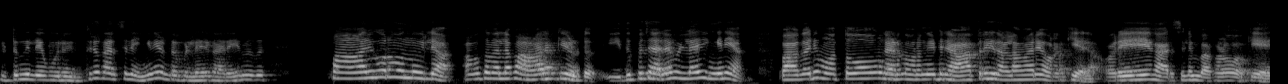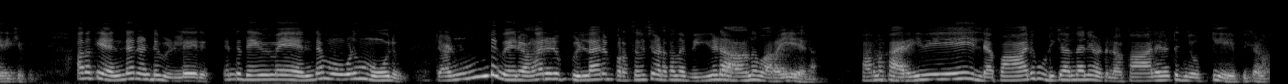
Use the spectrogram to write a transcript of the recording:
കിട്ടുന്നില്ലേ പോലും? ഇതൊരു കരച്ചിൽ എങ്ങനെയുണ്ടോ പിള്ളേര് കരയുന്നത്? പാൽ കുറവൊന്നുമില്ല. അവക്ക് നല്ല പാലൊക്കെ ഉണ്ട്. ഇതിപ്പോ ചില പിള്ളേർ ഇങ്ങനെയാ. പകൽ മൊത്തവും കിടന്നുറങ്ങിയിട്ട് രാത്രി തള്ളമാരെ ഉറക്കിയല്ല ഒരേ കരച്ചിലും ബഹളവും ഒക്കെ ആയിരിക്കും. അതൊക്കെ എന്റെ രണ്ട് പിള്ളേര് എന്റെ ദൈവമേ എന്റെ മോളും മോനും രണ്ടുപേരും അങ്ങനെ ഒരു പിള്ളേരെ പ്രസവിച്ച് കിടക്കുന്ന വീടാന്ന് പറയുകയില്ല കാരണം കരയുവേയില്ല. പാൽ കുടിക്കാൻ തന്നെ ഉണ്ടല്ലോ. കാലിലിട്ട് ഞൊട്ടി ഏൽപ്പിക്കണം.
